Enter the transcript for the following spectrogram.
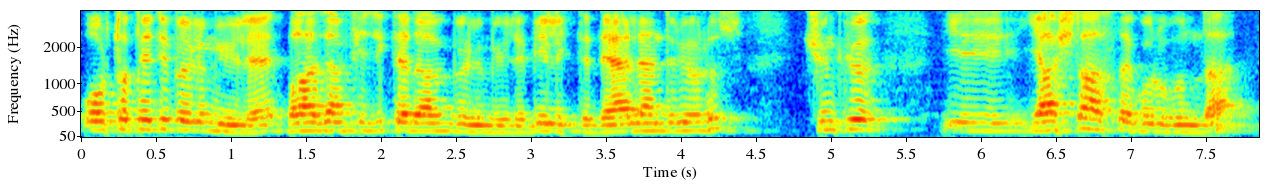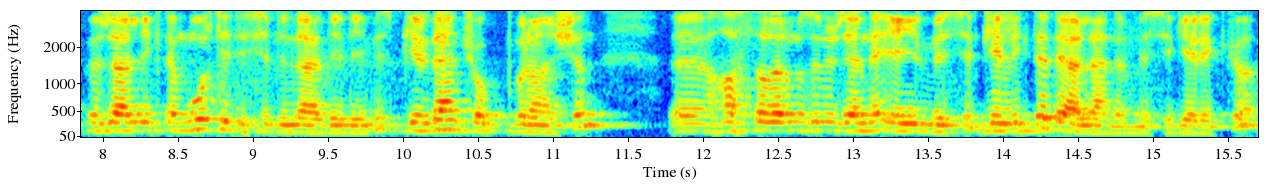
ortopedi bölümüyle, bazen fizik tedavi bölümüyle birlikte değerlendiriyoruz. Çünkü yaşlı hasta grubunda özellikle multidisipliner dediğimiz birden çok branşın e, hastalarımızın üzerine eğilmesi, birlikte değerlendirmesi gerekiyor.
